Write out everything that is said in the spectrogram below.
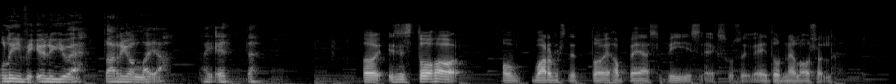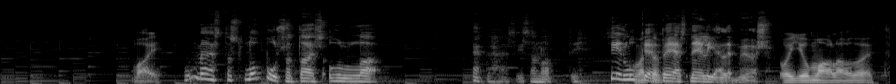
oliiviöljyä tarjolla ja ai että. Toi, siis tuohon on varmistettu ihan PS5 eksklusiivi, ei tuu neloselle. Vai? Mun mielestä tuossa lopussa taisi olla... Mitäköhän siinä sanottiin? Siinä lukee PS4 myös. Oi jumalauta, että...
